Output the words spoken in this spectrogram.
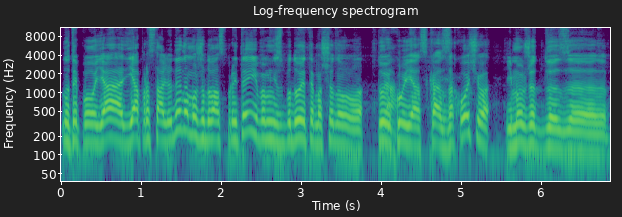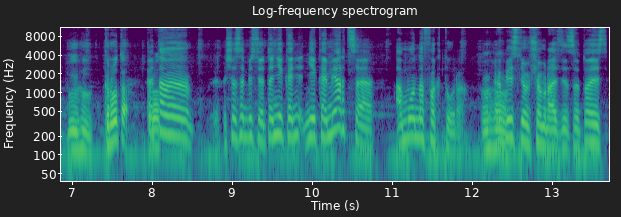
Ну, типу, я, я проста людина, можу до вас прийти, і ви мені збудуєте машину, ту, Да. яку я ска- захочу, і ми вже д- з, е, мгм. круто. круто. Это, сейчас объясню, это не, кон- не коммерция, а монофактура. Мгм. Объясню, в чем разница. То есть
